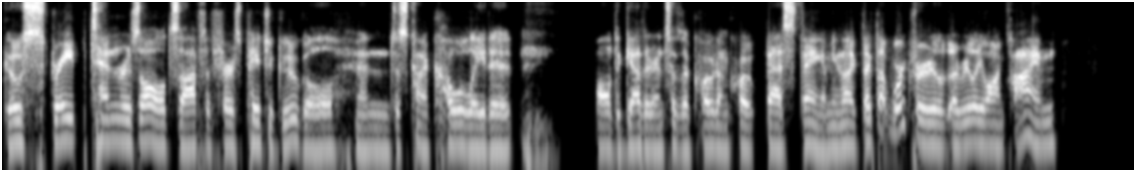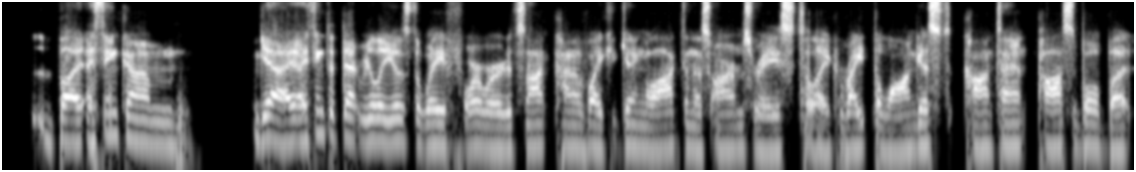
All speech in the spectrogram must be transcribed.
go scrape 10 results off the first page of Google and just kind of collate it all together into the quote unquote best thing. I mean, like, that worked for a really long time, but I think, um, yeah, I, I, think that that really is the way forward. It's not kind of like getting locked in this arms race to like write the longest content possible, but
